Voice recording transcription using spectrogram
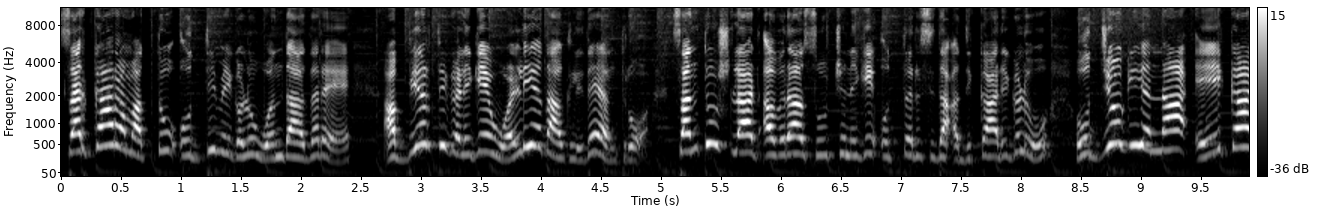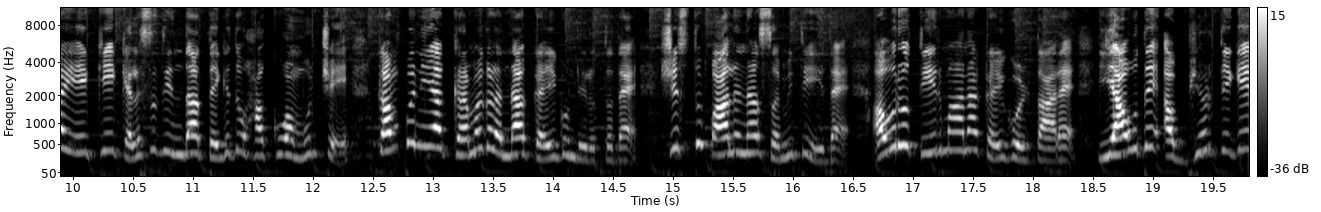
ಸರ್ಕಾರ ಮತ್ತು ಉದ್ದಿಮೆಗಳು ಒಂದಾದರೆ ಅಭ್ಯರ್ಥಿಗಳಿಗೆ ಒಳ್ಳೆಯದಾಗಲಿದೆ ಅಂದ್ರು. ಸಂತೋಷ್ ಲಾಡ್ ಅವರ ಸೂಚನೆಗೆ ಉತ್ತರಿಸಿದ ಅಧಿಕಾರಿಗಳು, ಉದ್ಯೋಗಿಯನ್ನ ಏಕಾಏಕಿ ಕೆಲಸದಿಂದ ತೆಗೆದುಹಾಕುವ ಮುಂಚೆ ಕಂಪನಿಯ ಕ್ರಮಗಳನ್ನ ಕೈಗೊಂಡಿರುತ್ತದೆ. ಶಿಸ್ತು ಪಾಲನಾ ಸಮಿತಿ ಇದೆ. ಅವರು ತೀರ್ಮಾನ ಕೈಗೊಳ್ತಾರೆ. ಯಾವುದೇ ಅಭ್ಯರ್ಥಿಗೆ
